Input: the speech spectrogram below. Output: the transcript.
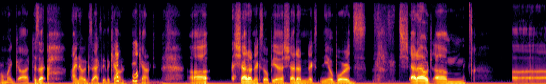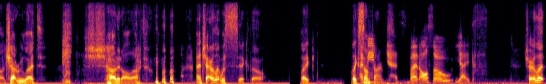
Oh my god. Does that I know exactly the count the count. Uh shout out Nexopia, shout out Next Neoboards. shout out um uh chat roulette. Shout it all out. and chat roulette was sick though. Like like I mean, sometimes. yes, but also yikes. Charlotte.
